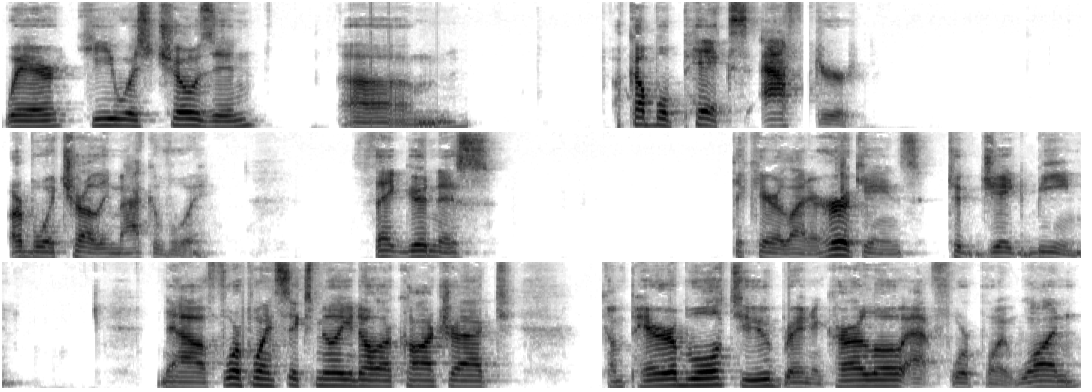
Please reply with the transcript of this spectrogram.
where he was chosen um, a couple picks after our boy Charlie McAvoy. Thank goodness the Carolina Hurricanes took Jake Bean. Now, $4.6 million contract, comparable to Brandon Carlo at 4.1,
